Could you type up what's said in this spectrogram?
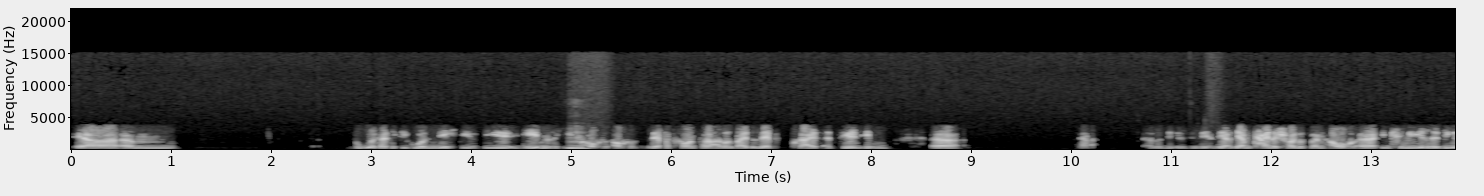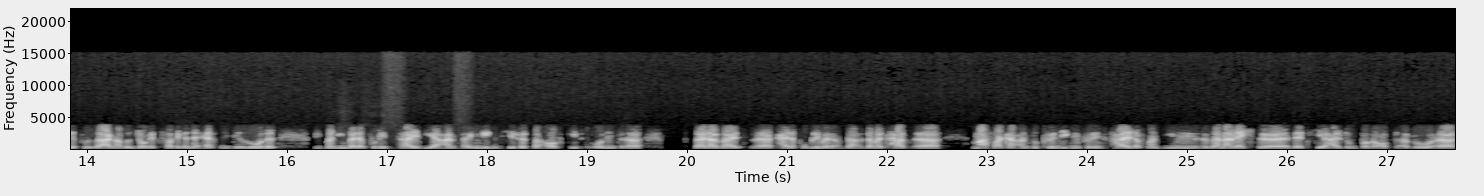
er ähm, beurteilt die Figuren nicht, die, die geben sich mhm. ihm auch, auch sehr vertrauensvoller Art und Weise selbst preis, erzählen eben, äh, ja, also sie, sie, sie haben keine Chance, sozusagen auch äh, inkriminierende Dinge zu sagen. Also Joe Exotic in der ersten Episode sieht man ihn bei der Polizei, wie er Anzeigen gegen Tierschützer aufgibt und äh, seinerseits äh, keine Probleme da, damit hat, äh, Massaker anzukündigen für den Fall, dass man ihn seiner Rechte der Tierhaltung beraubt. Also äh,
